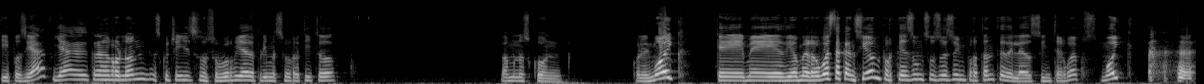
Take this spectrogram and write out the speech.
Y pues ya, ya, gran rolón. Escuchen su suburbia, deprimes un ratito. Vámonos con, con el Moik, que me, dio, me robó esta canción porque es un suceso importante de los interwebs. Moik.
